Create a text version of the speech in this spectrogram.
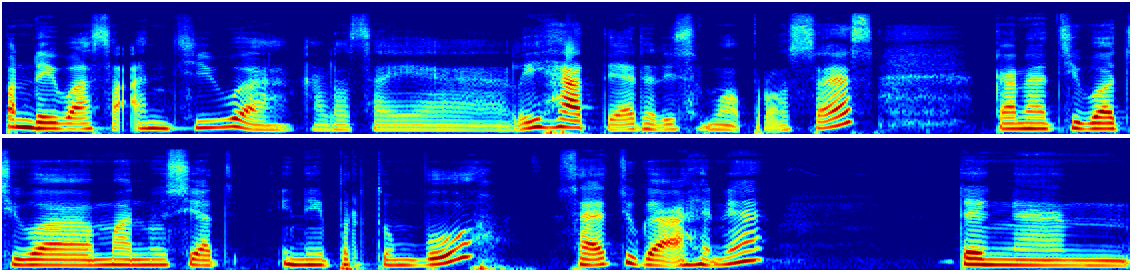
pendewasaan jiwa kalau saya lihat ya dari semua proses karena jiwa-jiwa manusia ini bertumbuh, saya juga akhirnya dengan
